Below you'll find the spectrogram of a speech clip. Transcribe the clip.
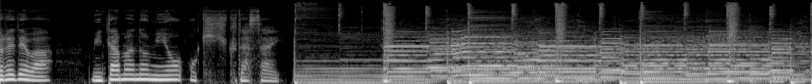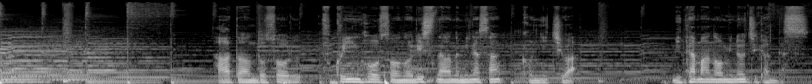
それでは、御霊の実をお聞きください。ハートソウル福音放送のリスナーの皆さん、こんにちは。御霊の実の時間です。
